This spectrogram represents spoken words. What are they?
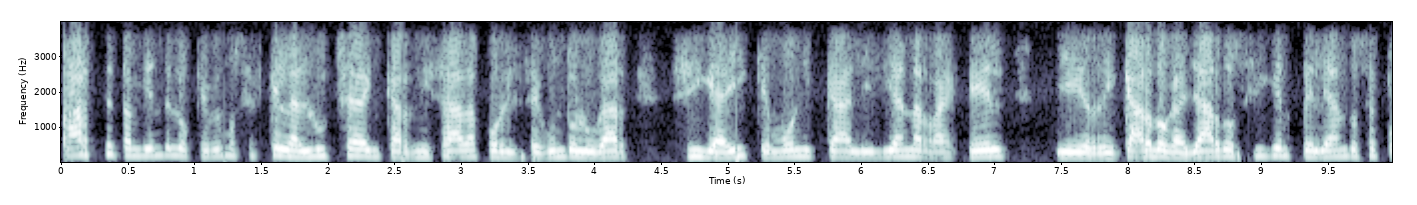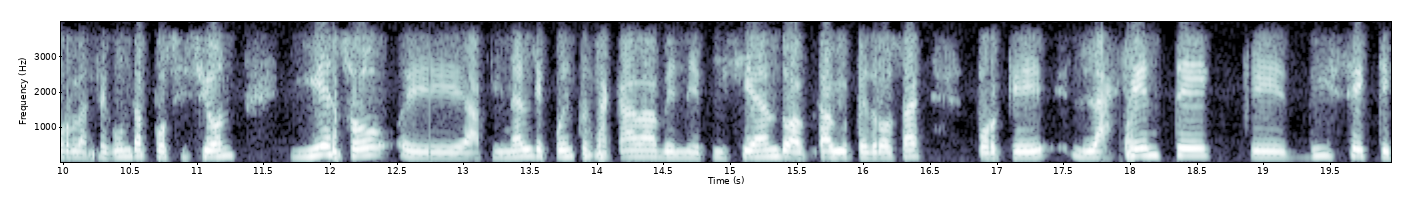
Parte también de lo que vemos es que la lucha encarnizada por el segundo lugar sigue ahí, que Mónica Liliana Rangel y Ricardo Gallardo siguen peleándose por la segunda posición y eso eh, a final de cuentas acaba beneficiando a Octavio Pedrosa porque la gente que dice que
